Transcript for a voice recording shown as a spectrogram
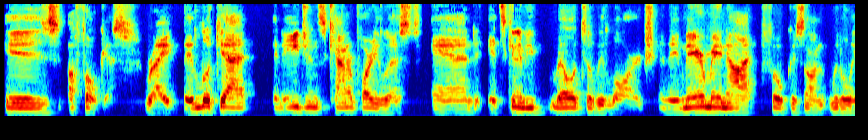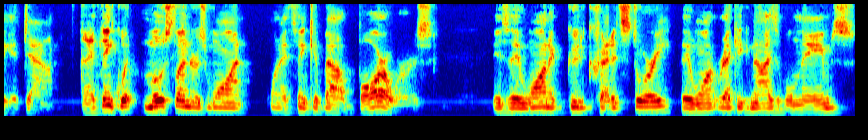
is a focus, right? They look at an agent's counterparty list and it's going to be relatively large and they may or may not focus on whittling it down. And I think what most lenders want when I think about borrowers is they want a good credit story, they want recognizable names,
